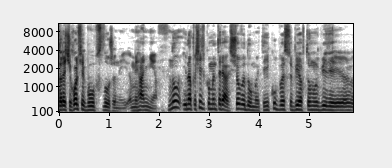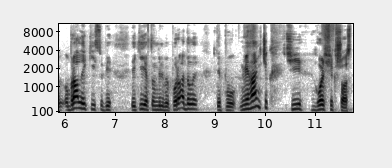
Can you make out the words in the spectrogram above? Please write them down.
до речі, гольфік був обслужений, Міган ні. Ну і напишіть в коментарях, що ви думаєте, яку б ви собі автомобілі е, обрали, який собі, який автомобіль би порадили. Типу, Міганчик чи Гольфік 6.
